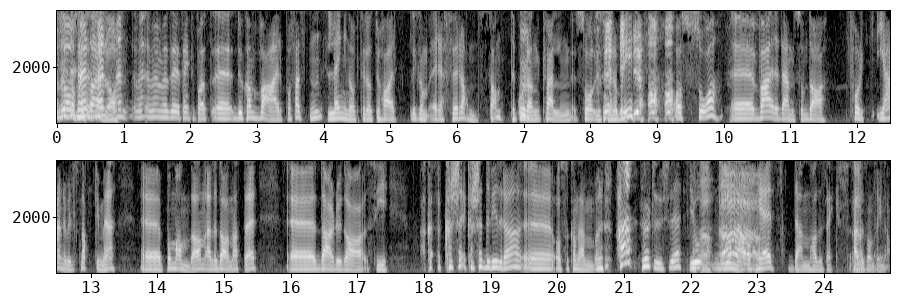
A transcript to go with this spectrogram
men, la oss si men, da men, men, men, men det jeg tenkte på at uh, du kan være på festen lenge nok til at du har liksom referansene til hvordan kvelden så ut til å bli. Ja. Og så uh, være den som da folk gjerne vil snakke med uh, på mandagen eller dagen etter, eh, der du da sier hva, hva skje- hva skjedde videre? Eh, og så kan de bare Hæ, hørte du ikke det? Jo, Ja. Ja, Nina og Per, de hadde sex. Eller sånne ting, da.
